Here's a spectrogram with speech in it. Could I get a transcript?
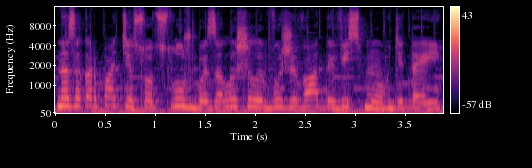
На Закарпатті соцслужби залишили виживати вісьмох дітей.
